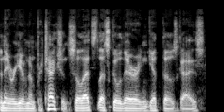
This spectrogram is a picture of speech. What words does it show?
and they were giving them protection. So let's let's go there and get those guys.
